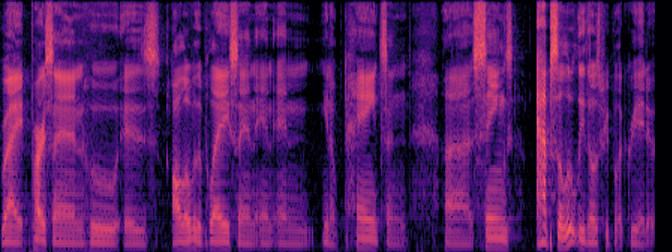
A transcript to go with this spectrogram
right person who is all over the place and and and you know paints and uh, sings. Absolutely those people are creative.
